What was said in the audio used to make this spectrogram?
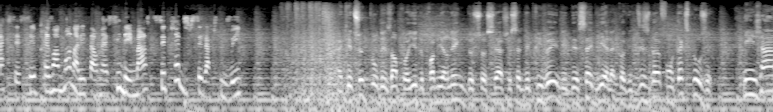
accessible. Présentement, dans les pharmacies, des masques, c'est très difficile à trouver. Inquiétude pour des employés de première ligne de ce CHSLD privé. Les décès liés à la COVID-19 ont explosé. Les gens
